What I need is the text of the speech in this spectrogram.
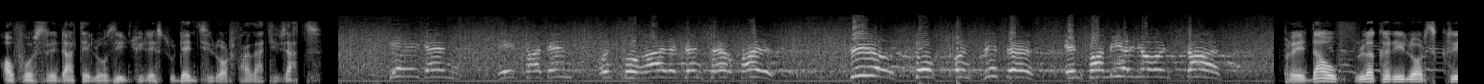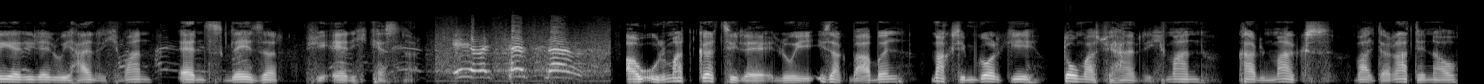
au fost redate lozincile studenților fanatizați. Gegen Dekadenz und moralischen Verfall, für Zucht und Sitte in Familie und Staat. Predau flăcărilor scrierile lui Heinrich Mann, Ernst Gläser și Erich Kästner. Erich Kästner. Au urmat cărțile lui Isaac Babel, Maxim Gorki, Thomas și Heinrich Mann, Karl Marx, Walter Rathenau,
